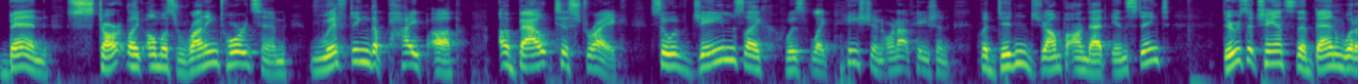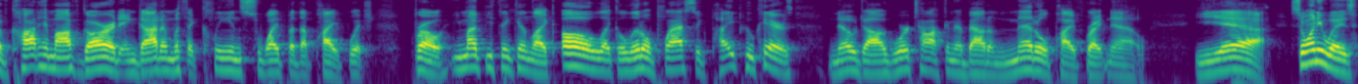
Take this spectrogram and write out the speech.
Ben start like almost running towards him, lifting the pipe up, about to strike. So if James like was like patient or not patient, but didn't jump on that instinct, there's a chance that Ben would have caught him off guard and got him with a clean swipe of the pipe, which, bro, you might be thinking like, oh, like a little plastic pipe, who cares? No, dog, we're talking about a metal pipe right now. Yeah. So, anyways,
